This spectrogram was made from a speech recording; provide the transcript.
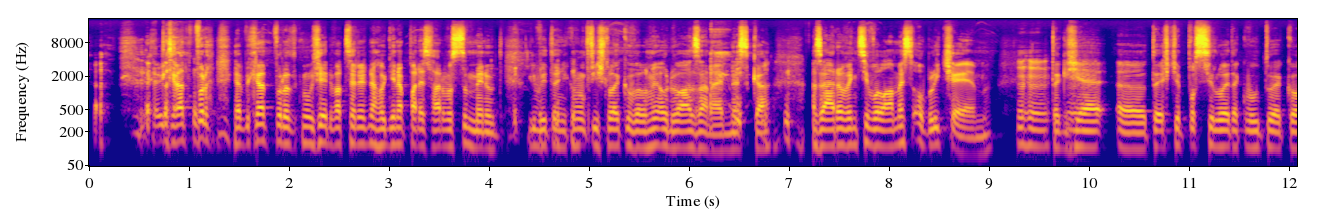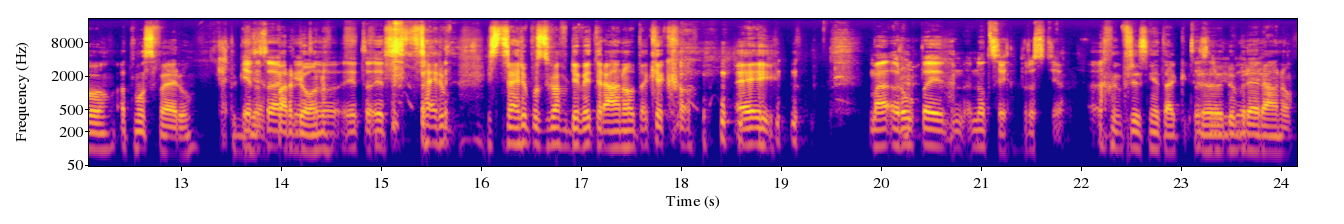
já, bych rád por, já bych rád podotknul, že je 21 hodin a 58 minut, kdyby to někomu přišlo jako velmi odvázané dneska. A zároveň si voláme s obličejem, mm-hmm, takže mm-hmm. Uh, to ještě posiluje takovou tu jako atmosféru. Takže, je to tak, pardon. Je to, je to, je to... Jestli třeba někdo poslouchá v 9 ráno, tak jako, hej. Má roleplay noci prostě. Přesně tak. Dobré výborně. ráno.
